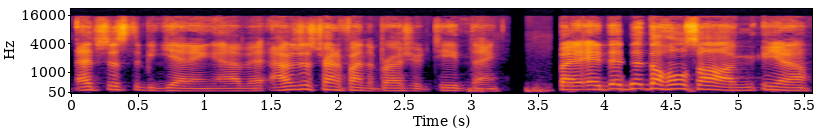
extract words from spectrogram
that's just the beginning of it. I was just trying to find the brush your teeth thing, but it, the, the whole song, you know,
